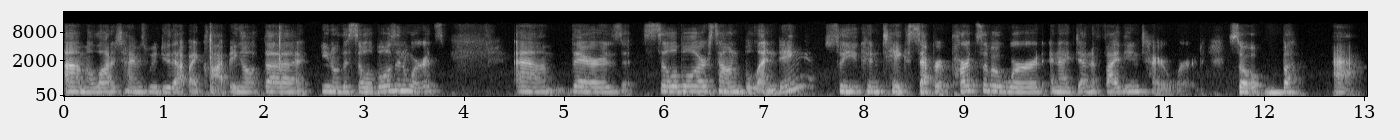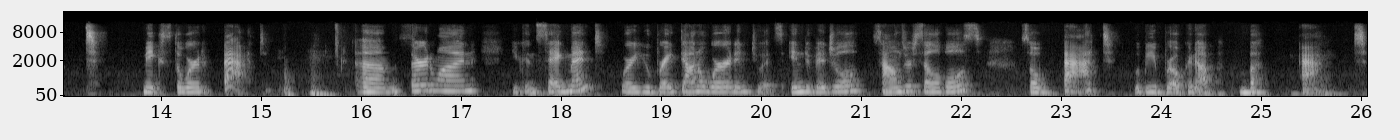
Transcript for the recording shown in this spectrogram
Um, a lot of times we do that by clapping out the, you know, the syllables and words. Um, there's syllable or sound blending. So you can take separate parts of a word and identify the entire word. So b, at makes the word bat. Um, third one, you can segment where you break down a word into its individual sounds or syllables. So bat would be broken up b at.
